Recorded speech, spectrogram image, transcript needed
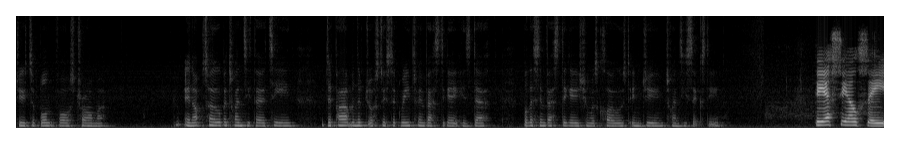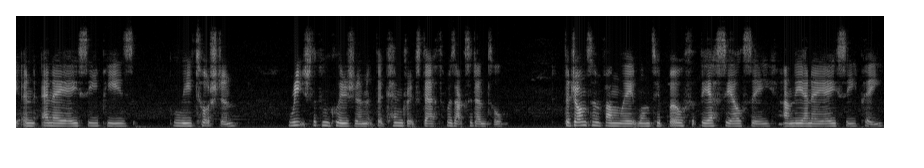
due to blunt force trauma. In October 2013, the Department of Justice agreed to investigate his death, but this investigation was closed in June 2016. The SCLC and NAACP's Lee Touchton reached the conclusion that Kendrick's death was accidental. The Johnson family wanted both the SCLC and the NAACP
